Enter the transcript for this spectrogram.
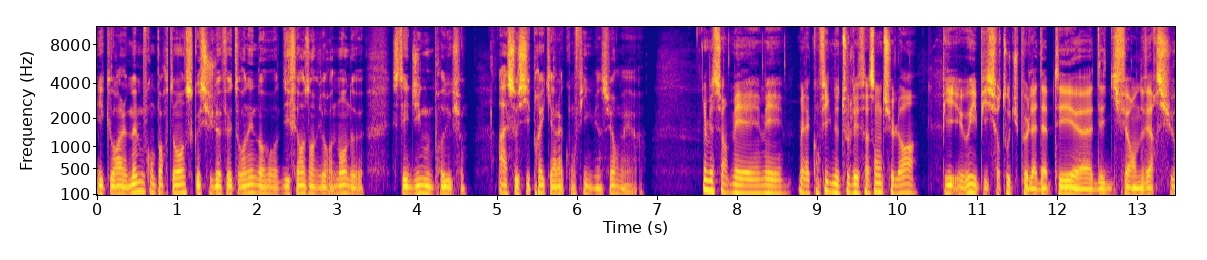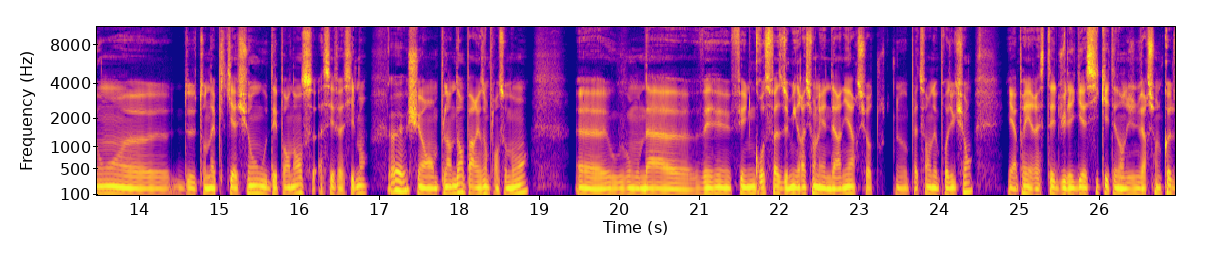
et qui aura le même comportement que si je le fais tourner dans différents environnements de staging ou de production. À ceci près qu'il y a la config, bien sûr, mais euh, Oui, bien sûr, mais, mais, mais la config, de toutes les façons, tu l'auras. Puis, oui, et puis surtout, tu peux l'adapter à des différentes versions euh, de ton application ou dépendance assez facilement. Je suis en plein dedans, par exemple, en ce moment, euh, où on a euh, fait une grosse phase de migration l'année dernière sur toutes nos plateformes de production. Et après, il restait du legacy qui était dans une version de code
